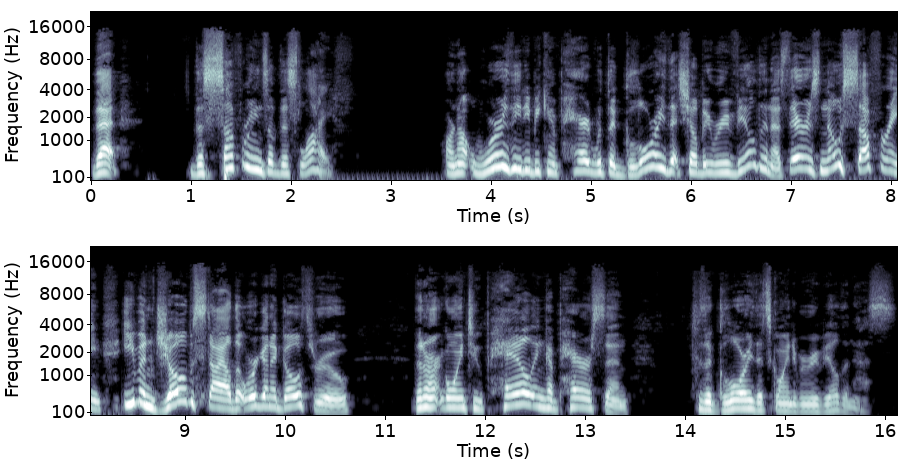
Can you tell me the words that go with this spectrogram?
that the sufferings of this life are not worthy to be compared with the glory that shall be revealed in us. There is no suffering, even Job style, that we're going to go through that aren't going to pale in comparison to the glory that's going to be revealed in us.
